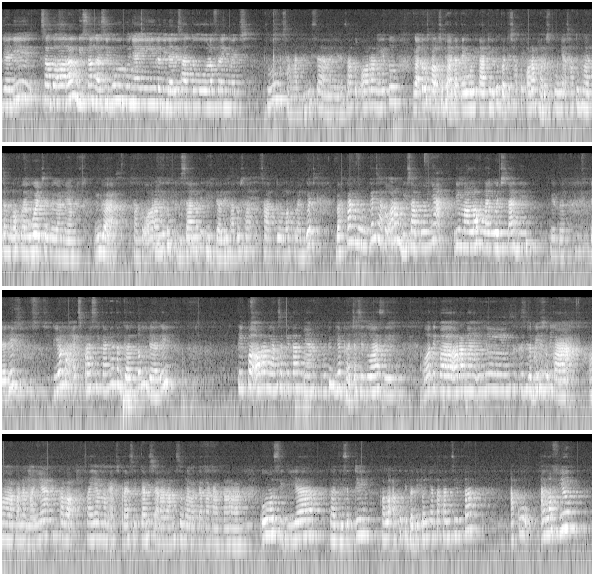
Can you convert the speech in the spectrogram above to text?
Jadi satu orang bisa nggak sih Bu mempunyai lebih dari satu love language? Oh sangat bisa ya. Satu orang itu nggak terus kalau sudah ada teori tadi itu berarti satu orang harus punya satu macam love language gitu kan ya. Enggak satu orang itu bisa lebih dari satu satu love language. Bahkan mungkin satu orang bisa punya lima love language tadi gitu. Jadi dia mengekspresikannya tergantung dari tipe orang yang sekitarnya. Mungkin dia baca situasi. Oh tipe orang yang ini lebih suka apa namanya kalau saya mengekspresikan secara langsung lewat kata-kata oh si dia lagi sedih kalau aku tiba-tiba nyatakan cinta aku I love you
